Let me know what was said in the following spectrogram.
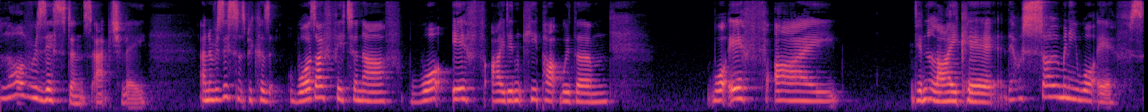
a lot of resistance, actually. And a resistance because was I fit enough? What if I didn't keep up with them? What if I didn't like it? There were so many what ifs.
